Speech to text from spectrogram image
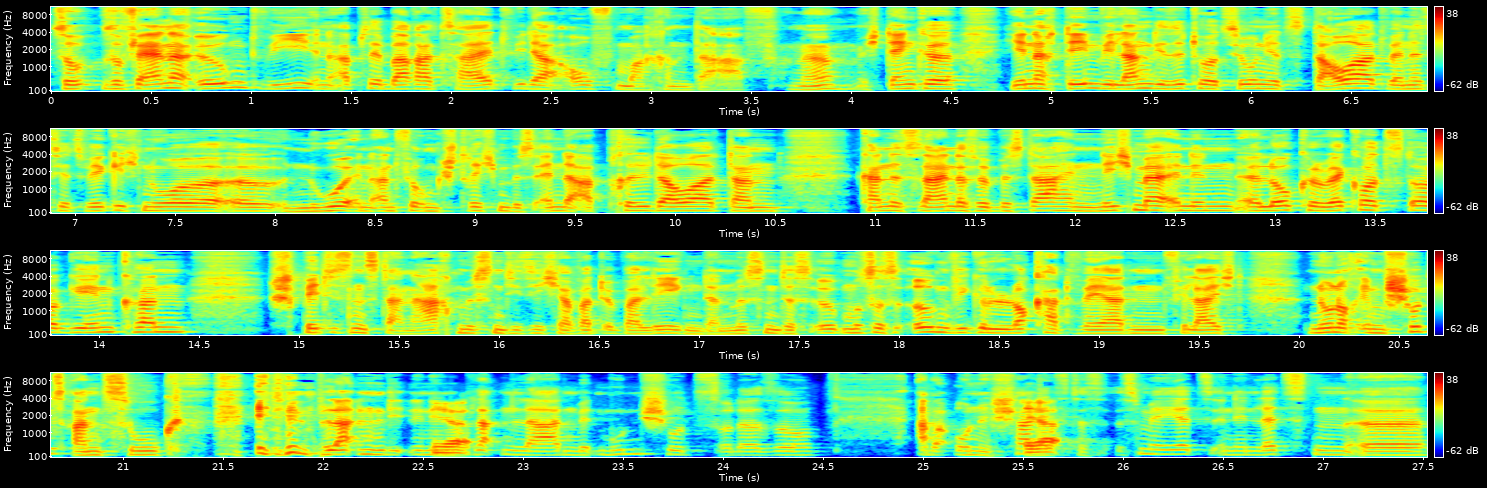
so, sofern er irgendwie in absehbarer Zeit wieder aufmachen darf. Ne? Ich denke, je nachdem, wie lange die Situation jetzt dauert, wenn es jetzt wirklich nur, äh, nur in Anführungsstrichen bis Ende April dauert, dann kann es sein, dass wir bis dahin nicht mehr in den äh, Local Record Store gehen können. Spätestens danach müssen die sich ja was überlegen. Dann müssen das, muss es irgendwie gelockert werden, vielleicht nur noch im Schutzanzug in den Platten, in den Ja. Plattenladen mit Mundschutz oder so. Aber ohne Scheiß, Ja. das ist mir jetzt in den letzten äh, äh,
